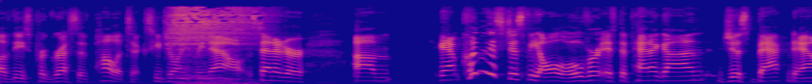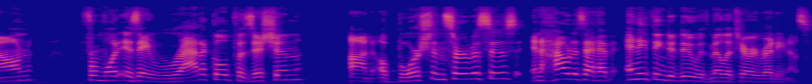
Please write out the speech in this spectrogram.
of these progressive politics. He joins me now. Senator, um, now, couldn't this just be all over if the Pentagon just backed down from what is a radical position on abortion services? And how does that have anything to do with military readiness?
